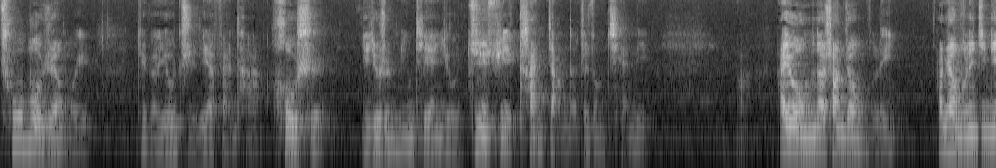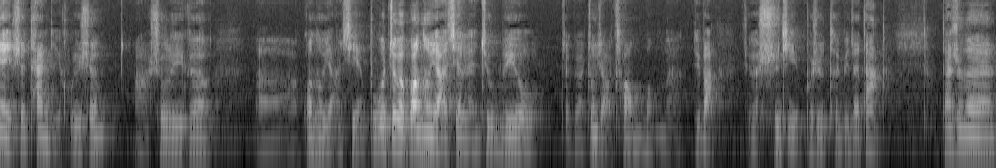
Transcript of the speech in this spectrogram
初步认为这个有止跌反弹，后市也就是明天有继续看涨的这种潜力啊。还有我们的上证五零，上证五零今天也是探底回升啊，收了一个呃光头阳线。不过这个光头阳线呢就没有这个中小创猛了，对吧？这个实体不是特别的大。但是呢，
